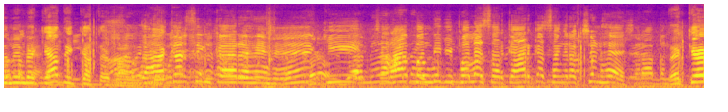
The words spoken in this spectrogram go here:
आदमी में क्या दिक्कत है भाई? प्रभाकर सिंह कह रहे हैं कि शराबबंदी विफल है सरकार का संरक्षण है शराबबंदी। देखिए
